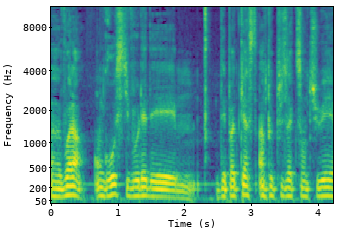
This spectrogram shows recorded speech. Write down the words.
voilà, en gros, si vous voulez des, podcasts un peu plus accentués,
